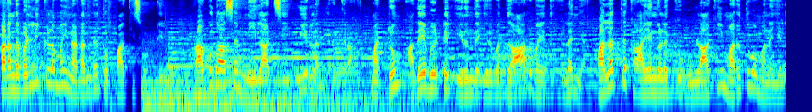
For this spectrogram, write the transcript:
கடந்த வெள்ளிக்கிழமை நடந்த துப்பாக்கி சூட்டில் ரகுதாசன் நீலாட்சி உயிரிழந்திருக்கிறார். மற்றும் அதே வீட்டில் இருந்த இருபத்தி ஆறு வயது இளைஞர் பலத்த காயங்களுக்கு உள்ளாகி மருத்துவமனையில்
